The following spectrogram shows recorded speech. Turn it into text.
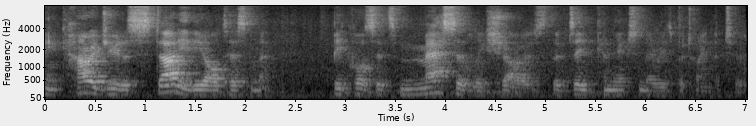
encourage you to study the Old Testament because it massively shows the deep connection there is between the two.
